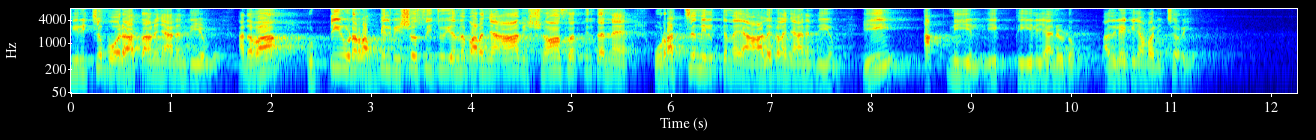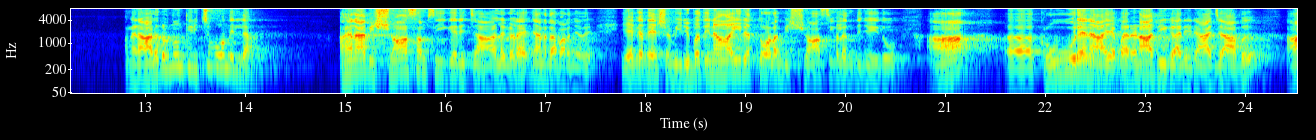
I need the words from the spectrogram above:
തിരിച്ചു പോരാത്താണ് ഞാൻ എന്ത് ചെയ്യും? അഥവാ കുട്ടിയുടെ റബ്ബിൽ വിശ്വസിച്ചു എന്ന് പറഞ്ഞ ആ വിശ്വാസത്തിൽ തന്നെ ഉറച്ചു നിൽക്കുന്ന ആളുകളെ ഞാൻ എന്ത് ചെയ്യും? ഈ അഗ്നിയിൽ ഈ തീയിൽ ഞാൻ ഇടും. അതിലേക്ക് ഞാൻ വലിച്ചെറിയും. അങ്ങനെ ആളുകളൊന്നും തിരിച്ചു പോകുന്നില്ല. അങ്ങനെ ആ വിശ്വാസം സ്വീകരിച്ച ആളുകളെ ഞാനതാ പറഞ്ഞത്. ഏകദേശം ഇരുപതിനായിരത്തോളം വിശ്വാസികൾ എന്ത് ചെയ്തു? ആ ക്രൂരനായ ഭരണാധികാരി രാജാവ് ആ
